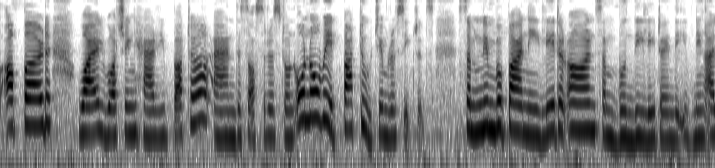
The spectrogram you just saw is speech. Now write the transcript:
papad while watching harry potter and the sorcerer's stone. Oh no wait part 2 chamber of secrets. Some nimbu pani later on some bundi later in the evening. I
